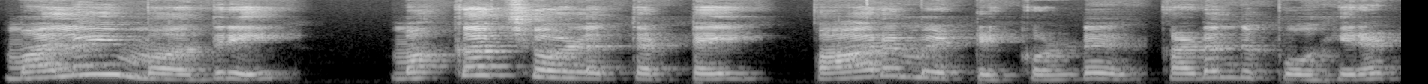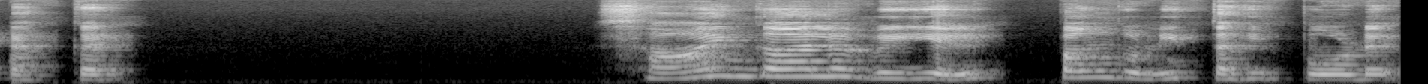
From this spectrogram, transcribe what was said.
மலை மாதிரி மக்காச்சோளத்தட்டை பாரமேற்றிக் கொண்டு கடந்து போகிற டக்கர். சாயங்கால வெயில் பங்குனி தகிப்போடு.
